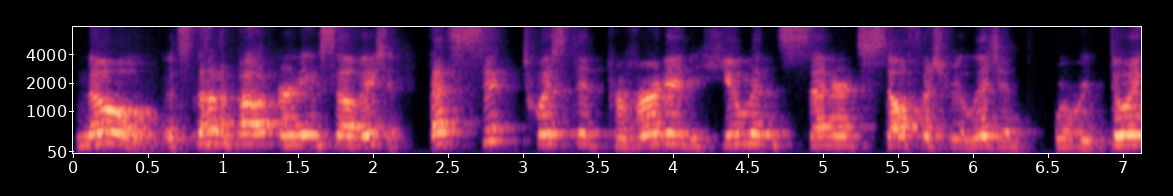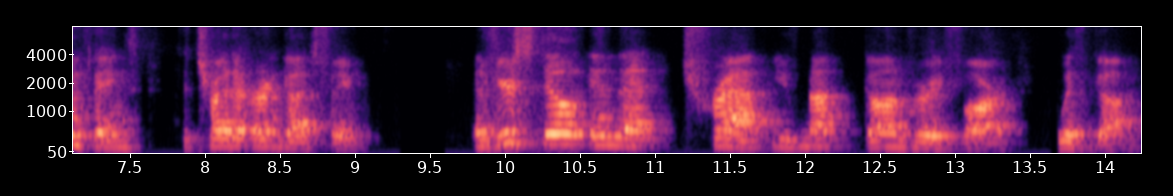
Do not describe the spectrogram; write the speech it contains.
No, it's not about earning salvation. That's sick, twisted, perverted, human centered, selfish religion where we're doing things to try to earn God's favor. And if you're still in that trap, you've not gone very far with God.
